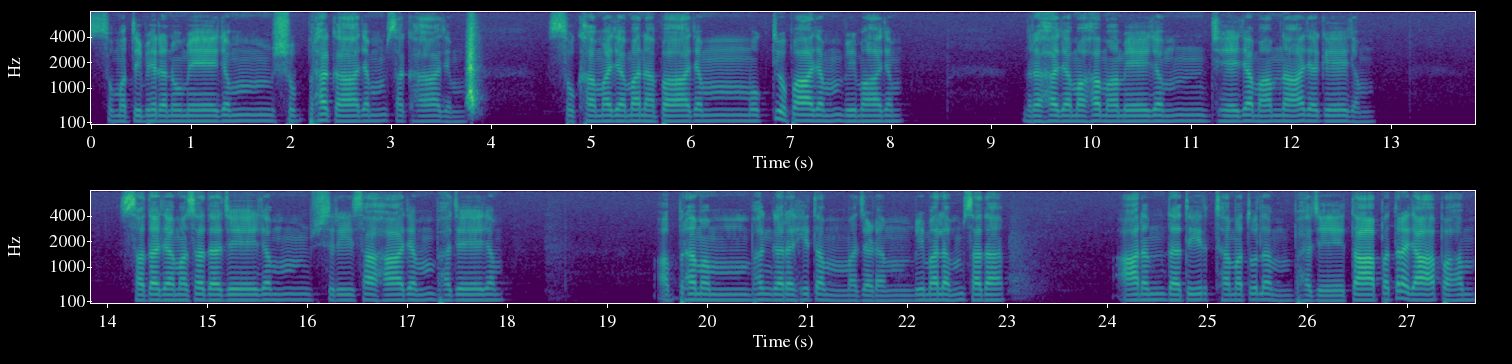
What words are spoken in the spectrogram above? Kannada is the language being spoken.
सुमतिभिरनुमेजं शुभ्रकाजं सखाजं सुखमजमनपाजं मुक्त्युपाजं विमाजं, नृहजमहममेजं झेजमाम्नाजकेजं सदजमसदजेजं श्रीसहाज भजेयम् अभ्रमं भङ्गरहितम् अजडं विमलं सदा, आनन्दतीर्थमतुलं भजे तापत्रयापहम्।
